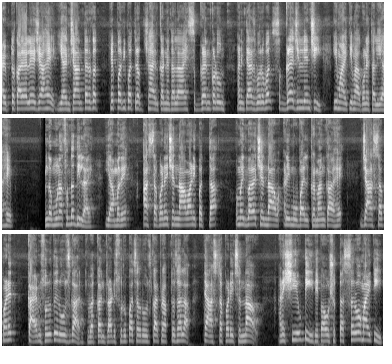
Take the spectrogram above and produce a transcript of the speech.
आयुक्त कार्यालय जे आहे यांच्या अंतर्गत हे परिपत्रक जाहीर करण्यात आलं आहे सगळ्यांकडून. आणि त्याचबरोबर सगळ्या जिल्ह्यांची ही माहिती मागवण्यात आली आहे. नमुना सुद्धा दिला आहे यामध्ये आस्थापनेचे नाव आणि पत्ता उमेदवाराचे नाव आणि मोबाईल क्रमांक आहे. ज्या आस्थापनेत कायमस्वरूपी रोजगार किंवा कंत्राटी स्वरूपाचा रोजगार प्राप्त झाला त्या आस्थापनेचं नाव. आणि शेवटी ते पाहू शकता सर्व माहिती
